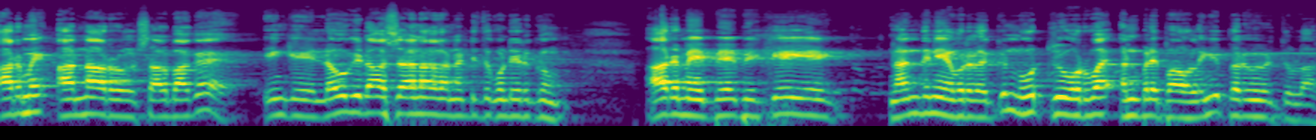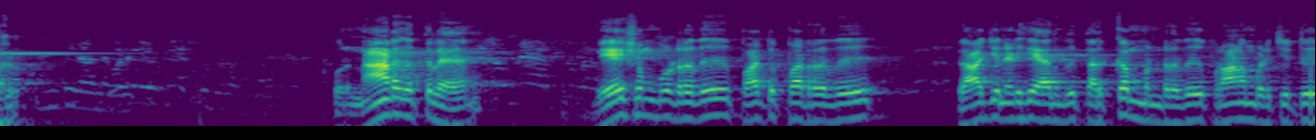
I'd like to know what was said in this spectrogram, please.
அருமை அண்ணா அவர்கள் சார்பாக இங்கே லௌகிதாசனாக நடித்துக் கொண்டிருக்கும் அருமை பேபி கே ஏ நந்தினி அவர்களுக்கு நூற்றி ஒரு ரூபாய் அன்பளிப்பாக வழங்கி பெருமைப்படுத்தியுள்ளார்கள் ஒரு நாடகத்தில் வேஷம் போடுறது பாட்டு பாடுறது ராஜ நடிகையாக இருந்து தர்க்கம் பண்ணுறது புராணம் படிச்சுட்டு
